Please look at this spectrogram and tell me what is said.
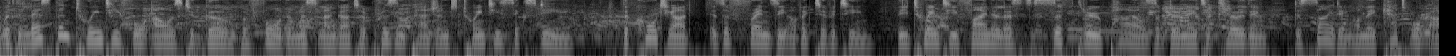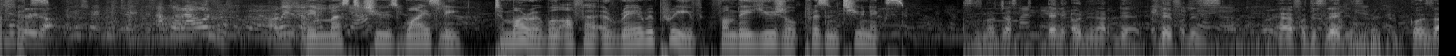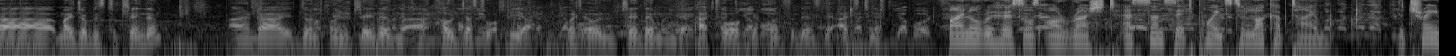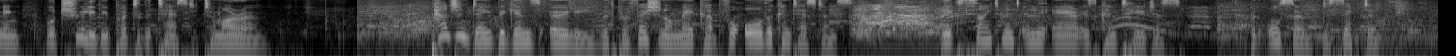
With less than 24 hours to go before the Miss Langata Prison Pageant 2016, the courtyard is a frenzy of activity. The 20 finalists sift through piles of donated clothing, deciding on their catwalk outfits. They must choose wisely. Tomorrow will offer a rare reprieve from their usual prison tunics. It's not just any ordinary day, day for these uh, for these ladies, because uh, my job is to train them, and I don't only train them uh, how just to appear, but I will train them in their catwalk, their confidence, their attitude. Final rehearsals are rushed as sunset points to lockup time. The training will truly be put to the test tomorrow. Pageant day begins early with professional makeup for all the contestants. The excitement in the air is contagious, but also deceptive.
